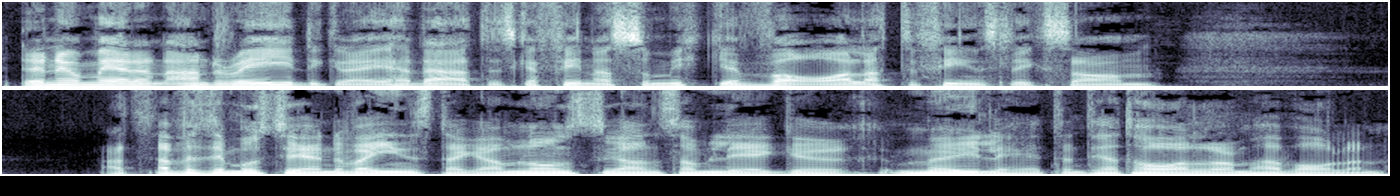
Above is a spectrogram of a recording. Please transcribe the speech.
det är nog mer en Android-grej. Där att det ska finnas så mycket val. Att det finns liksom... Att, Ja, fast det måste ju ändå vara Instagram någonstans som lägger möjligheten till att ha alla de här valen.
